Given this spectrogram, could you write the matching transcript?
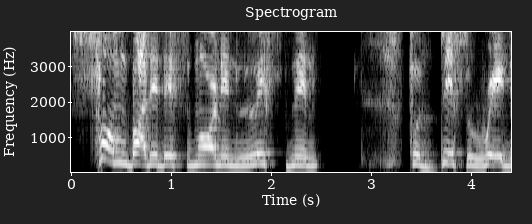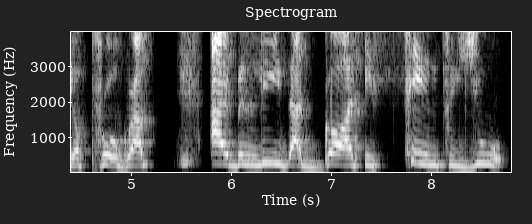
Somebody this morning listening to this radio program I believe that God is saying to you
